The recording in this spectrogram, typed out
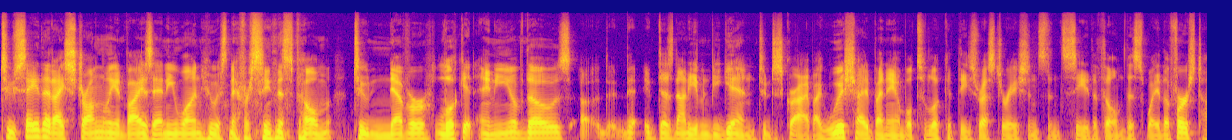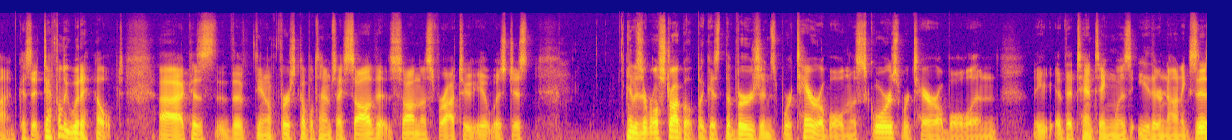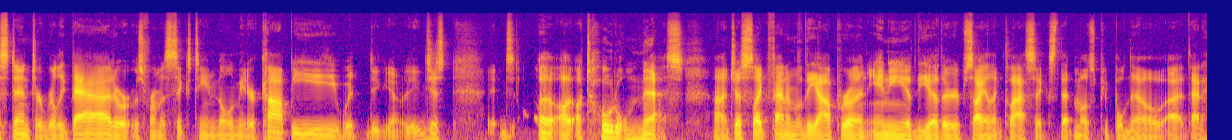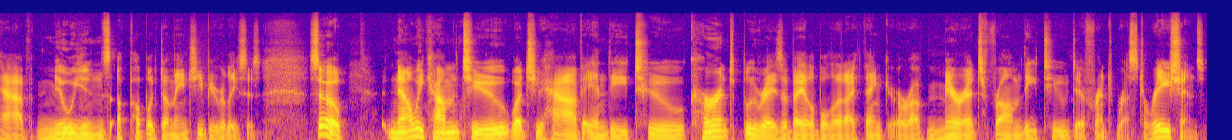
to say that I strongly advise anyone who has never seen this film to never look at any of those, uh, it does not even begin to describe. I wish I had been able to look at these restorations and see the film this way the first time because it definitely would have helped. Because uh, the you know first couple times I saw that saw Nosferatu, it was just it was a real struggle because the versions were terrible and the scores were terrible and the, the tinting was either non-existent or really bad or it was from a 16 millimeter copy with you know just a, a, total mess. Uh, just like phantom of the opera and any of the other silent classics that most people know uh, that have millions of public domain cheapy releases. So now we come to what you have in the two current Blu-rays available that I think are of merit from the two different restorations.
